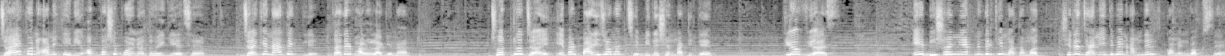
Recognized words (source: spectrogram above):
জয় এখন অনেকেরই অভ্যাসে পরিণত হয়ে গিয়েছে। জয়কে না দেখলে তাদের ভালো লাগে না। ছোট্ট জয় এবার পাড়ি জমাচ্ছে বিদেশের মাটিতে। প্রিয় ভিউয়ার্স এই বিষয় নিয়ে আপনাদের কি মতামত? সেটা জানিয়ে দিবেন আমাদের কমেন্ট বক্সে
